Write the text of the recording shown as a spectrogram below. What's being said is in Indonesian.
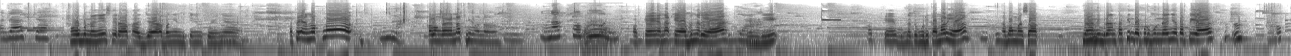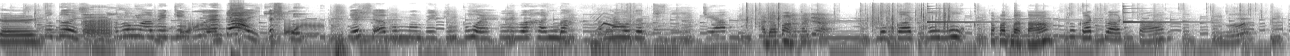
ada aja. Oh, bundanya istirahat aja, abang yang bikinin kuenya. Tapi enak nggak? Kalau nggak enak gimana? Enak kok bun. Oke, enak ya, bener ya, Genji. Oke, bunda tunggu di kamar ya. Abang masak. Jangan diberantakin dapur bundanya tapi ya. Oke. Tuh guys, abang mau bikin kue guys. Let's go. Yes, abang mau bikin kue. Ini bahan bah. Karena udah disiapin. Ada apa? Coklat bubuk, Coklat batang. coklat batang,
